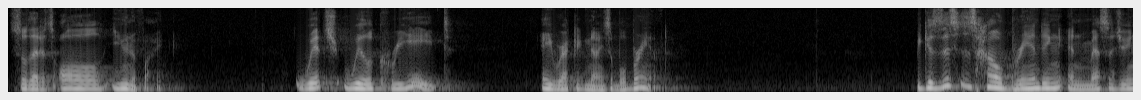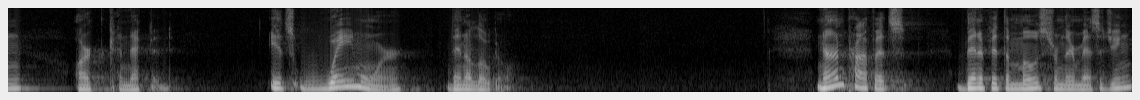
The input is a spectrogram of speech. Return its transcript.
so that it's all unified, which will create a recognizable brand. Because this is how branding and messaging are connected. It's way more than a logo. Nonprofits benefit the most from their messaging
